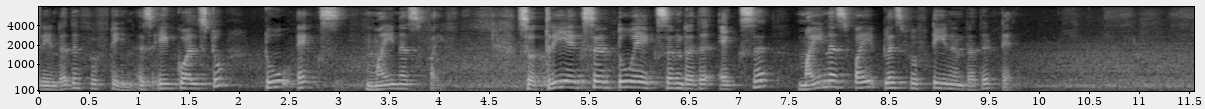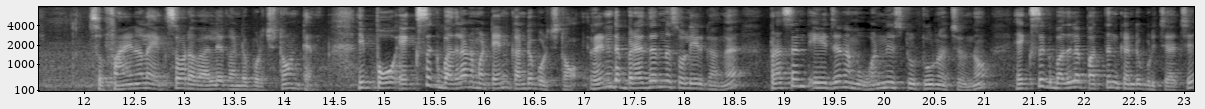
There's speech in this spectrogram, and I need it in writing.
த்ரீன்றது fifteen is equals to two X minus five so three X two எக்ஸுன்றது எக்ஸு மைனஸ் ஃபைவ் ப்ளஸ் ஃபிஃப்டீன்ன்றது டென் ஸோ ஃபைனலாக எக்ஸோட வேல்யூ கண்டுபிடிச்சிட்டோம் டென் இப்போது எக்ஸுக்கு பதிலாக நம்ம டென் கண்டுபிடிச்சிட்டோம். ரெண்டு பிரதர்னு சொல்லியிருக்காங்க. ப்ரெசன்ட் ஏஜை நம்ம ஒன் இஸ் டூ டூன்னு வச்சுருந்தோம். எக்ஸுக்கு பதிலாக பத்துன்னு கண்டுபிடிச்சாச்சு.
